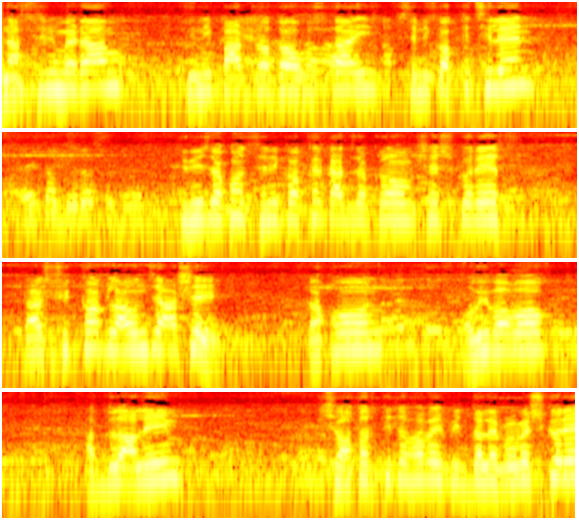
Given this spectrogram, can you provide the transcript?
নাসরিন ম্যাডাম, তিনি পাঠরত অবস্থায় শ্রেণীকক্ষে ছিলেন। তিনি যখন শ্রেণীকক্ষের কার্যক্রম শেষ করে তার শিক্ষক লাউঞ্জে আসে, তখন অভিভাবক আব্দুল আলিম, সে অতর্কিতভাবে বিদ্যালয়ে প্রবেশ করে।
